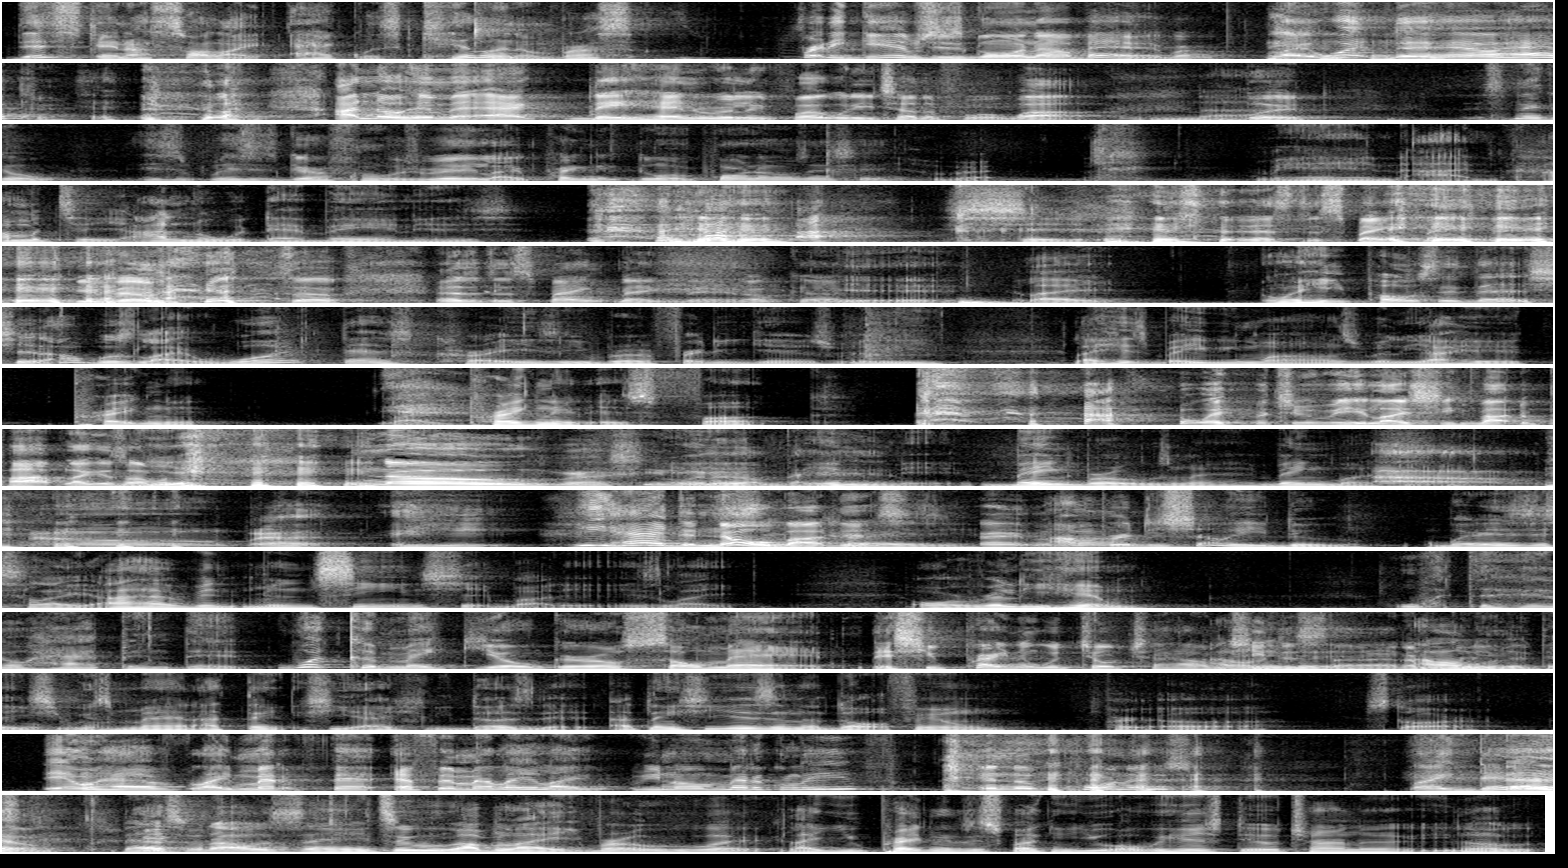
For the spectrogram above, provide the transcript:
This and I saw like AK was killing him, bro. Freddie Gibbs just going out bad, bro. Like what the hell happened? like I know him and AK they hadn't really fucked with each other for a while, Nah. but this nigga, his, his girlfriend was really like pregnant doing pornos and shit. Bruh. Man, I, I'm gonna tell you, I know what that van is. Shit. that's the spank bank. Band. You feel me? so that's the spank bank van. Okay. yeah. Like when he posted that shit, I was like, "What? That's crazy, bro." Freddie Gibbs really, like his baby mom's really out here pregnant, like pregnant as fuck. Wait, what you mean? Like she about to pop? Like it's almost Yeah. no, bro. She went out And, bad. and Bang Bros, man, Bang Bus. oh no, bro. He he had to know about Crazy. this. Right, I'm pretty sure he do, but it's just like I haven't been seeing shit about it. It's like, or really him. What the hell happened? That what could make your girl so mad that she pregnant with your child? I And don't she even. decide. I don't even think she was mad. I think she actually does that. I think she is an adult film per uh, star. They don't have like med- FMLA, like you know, medical leave in the porn industry. Like That's, damn. that's what I was saying too. I'm like, bro, what? Like you pregnant as fucking? You over here still trying to, you know,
